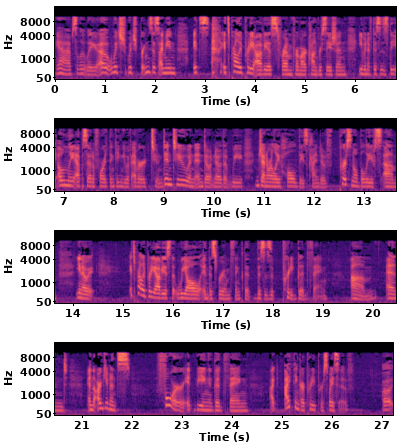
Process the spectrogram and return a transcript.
Yeah, absolutely. Oh, which which brings us. I mean, it's it's probably pretty obvious from from our conversation, even if this is the only episode of Forward Thinking you have ever tuned into, and and don't know that we generally hold these kind of personal beliefs. Um, you know, it, it's probably pretty obvious that we all in this room think that this is a pretty good thing, um, and and the arguments for it being a good thing, I I think are pretty persuasive. Uh,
